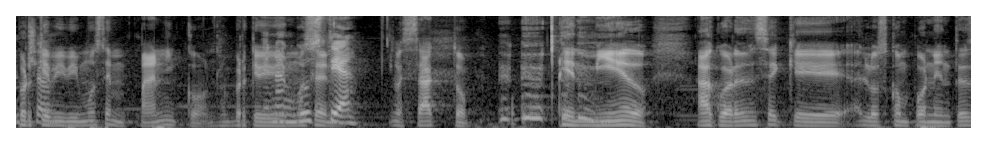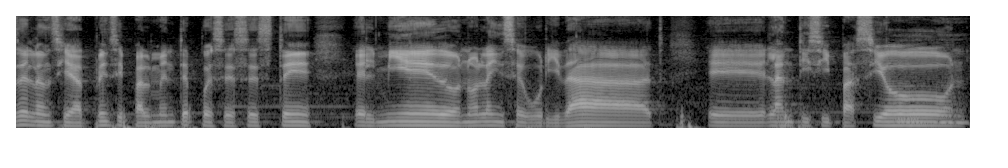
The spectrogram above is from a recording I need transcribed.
porque vivimos en pánico, porque vivimos en... Exacto, en miedo. Acuérdense que los componentes de la ansiedad principalmente pues es este, el miedo, ¿no? La inseguridad, eh, la anticipación,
